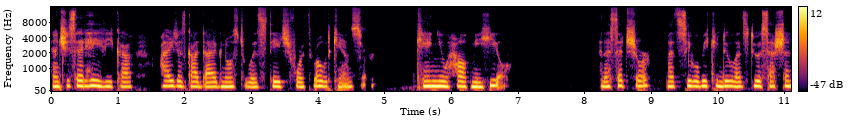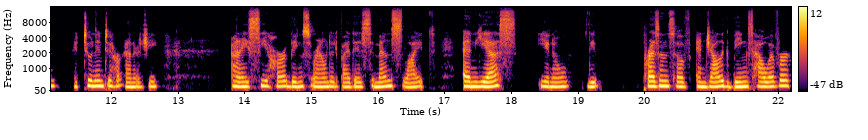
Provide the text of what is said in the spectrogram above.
and she said, Hey, Vika, I just got diagnosed with stage four throat cancer. Can you help me heal? And I said, Sure, let's see what we can do. Let's do a session. I tune into her energy and I see her being surrounded by this immense light. And yes, you know, the presence of angelic beings, however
